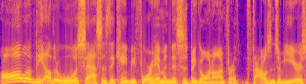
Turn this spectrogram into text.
all of the other Wu assassins that came before him, and this has been going on for thousands of years,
